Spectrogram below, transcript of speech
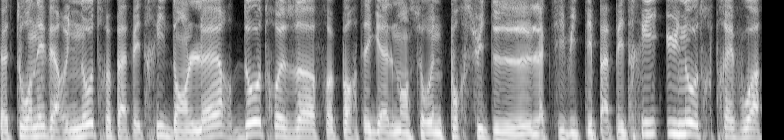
euh, tourné vers une autre papeterie dans l'heure. D'autres offres portent également sur une poursuite de l'activité papeterie. Une autre prévoit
